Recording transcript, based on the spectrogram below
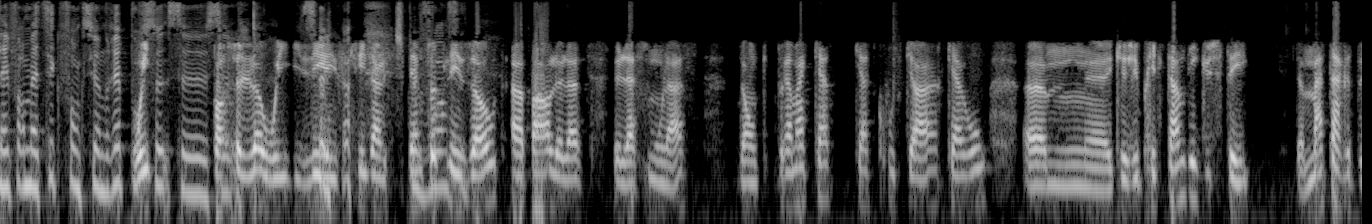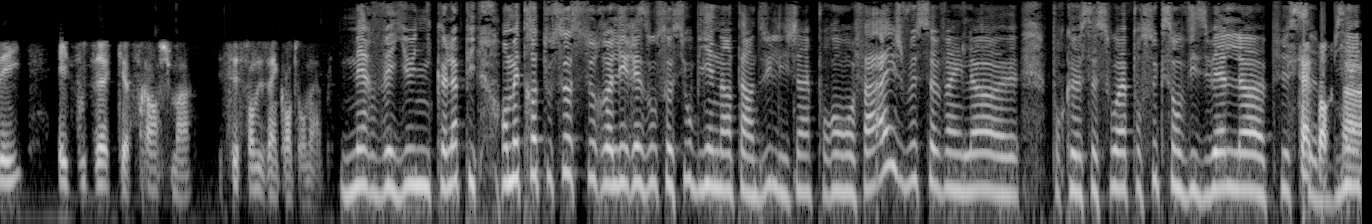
l'informatique fonctionnerait pour ce, ce, Pour celui-là, oui. Il est inscrit dans le système. Toutes les autres, à part le, le Las Moulas. Donc, vraiment quatre, quatre coups de cœur, Caro, euh, que j'ai pris le temps de déguster, de m'attarder et de vous dire que, franchement, ce sont des incontournables. Merveilleux, Nicolas. Puis on mettra tout ça sur euh, les réseaux sociaux, bien entendu. Les gens pourront faire Hey, je veux ce vin-là euh, pour que ce soit, pour ceux qui sont visuels, là, puissent bien,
